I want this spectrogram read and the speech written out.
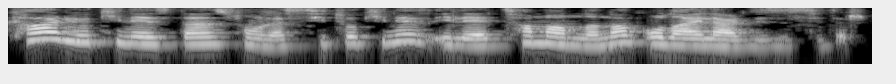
karyokinezden sonra sitokinez ile tamamlanan olaylar dizisidir.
